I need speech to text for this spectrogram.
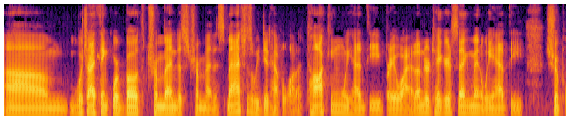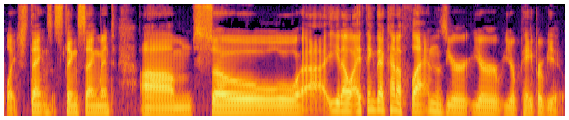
um, which I think were both tremendous, tremendous matches. We did have a lot of talking. We had the Bray Wyatt Undertaker segment. We had the Triple H Sting, Sting segment. Um, so uh, you know, I think that kind of flattens your your your pay per view.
